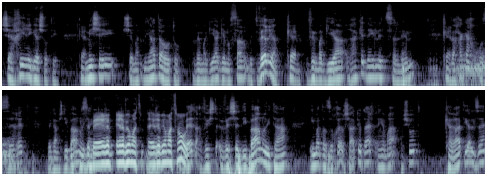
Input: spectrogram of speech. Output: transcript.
שהכי ריגש אותי. כן, מישהי שמתניעה את האוטו ומגיעה גנוסר בטבריה, כן, ומגיעה רק כדי לצלם, כן. ואחר כך חוזרת, וגם כשדיברנו זה איתה... בערב ערב יום העצ- ערב יום העצמאות. בטח, וש- וכשדיברנו איתה, אם אתה זוכר, שאלתי אותה איך, היא אמרה, פשוט קראתי על זה,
